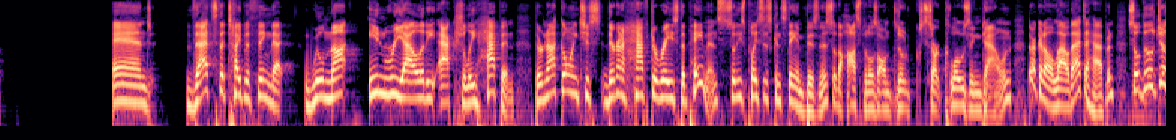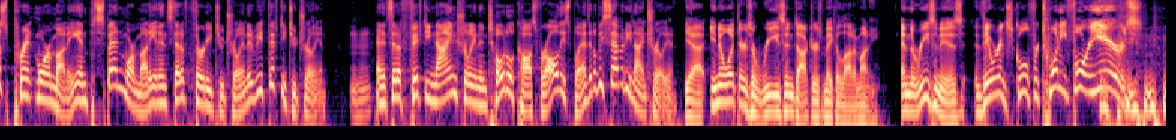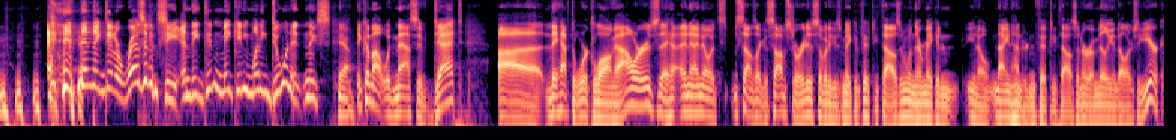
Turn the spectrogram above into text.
And that's the type of thing that will not in reality actually happen. They're not going to they're going to have to raise the payments so these places can stay in business so the hospitals all don't start closing down. They're not going to allow that to happen. So they'll just print more money and spend more money and instead of 32 trillion it'll be 52 trillion. Mm-hmm. And instead of 59 trillion in total cost for all these plans, it'll be 79 trillion. Yeah, you know what? There's a reason doctors make a lot of money. And the reason is they were in school for 24 years. and then they did a residency and they didn't make any money doing it. And they, Yeah. they come out with massive debt. Uh, they have to work long hours. They ha- and I know it sounds like a sob story to somebody who's making 50000 when they're making, you know, 950000 or a million dollars a year.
